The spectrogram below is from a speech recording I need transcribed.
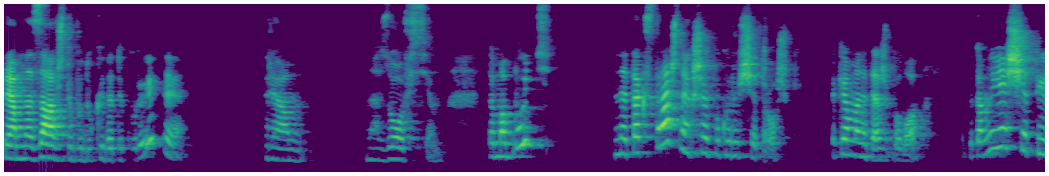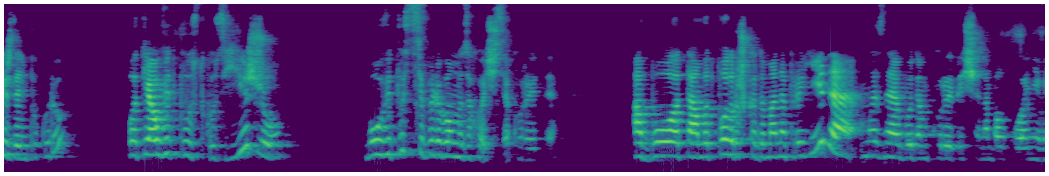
прям назавжди буду кидати курити, прям на зовсім, то, мабуть, не так страшно, якщо я покурю ще трошки. Таке в мене теж було. Типу там, ну я ще тиждень покурю, от я у відпустку з'їжджу, бо у відпустці по-любому захочеться курити. Або там от подружка до мене приїде, ми з нею будемо курити ще на балконі,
